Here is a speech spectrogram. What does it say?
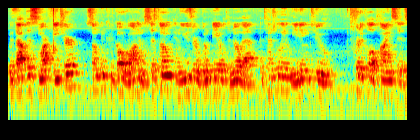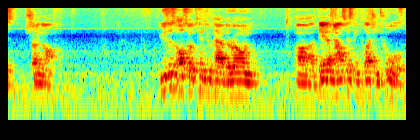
Without this smart feature, something could go wrong in the system and the user wouldn't be able to know that, potentially leading to critical appliances shutting off. Users also tend to have their own uh, data analysis and collection tools,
